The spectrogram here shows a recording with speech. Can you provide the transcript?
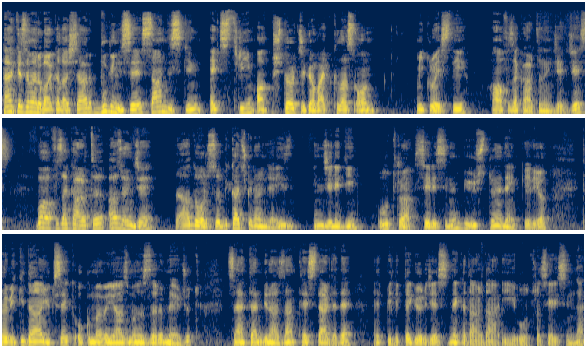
Herkese merhaba arkadaşlar. Bugün ise SanDisk'in Extreme 64 GB Class 10 microSD hafıza kartını inceleyeceğiz. Bu hafıza kartı az önce daha doğrusu birkaç gün önce incelediğim Ultra serisinin bir üstüne denk geliyor. Tabii ki daha yüksek okuma ve yazma hızları mevcut. Zaten birazdan testlerde de hep birlikte göreceğiz ne kadar daha iyi Ultra serisinden.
